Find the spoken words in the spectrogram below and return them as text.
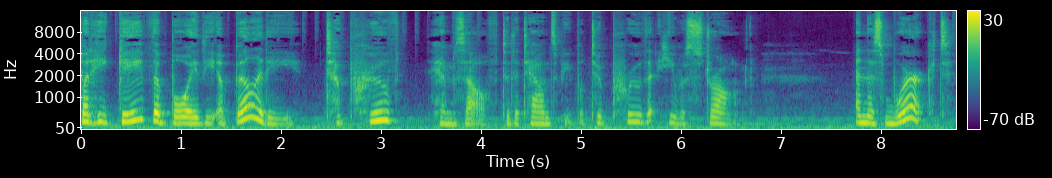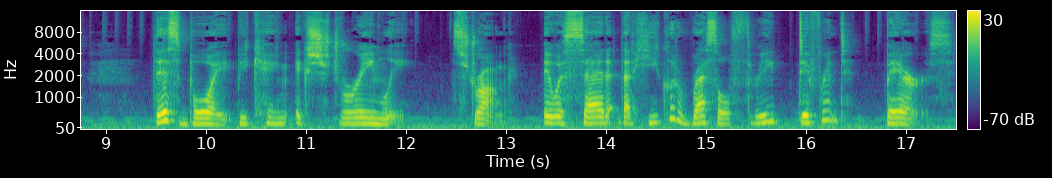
but he gave the boy the ability to prove himself to the townspeople, to prove that he was strong. And this worked. This boy became extremely strong. It was said that he could wrestle three different bears.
